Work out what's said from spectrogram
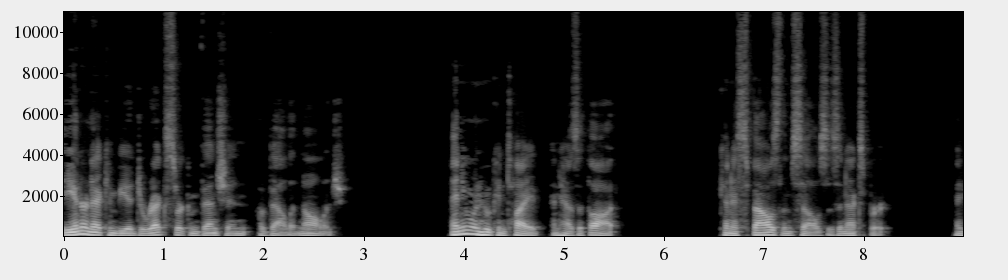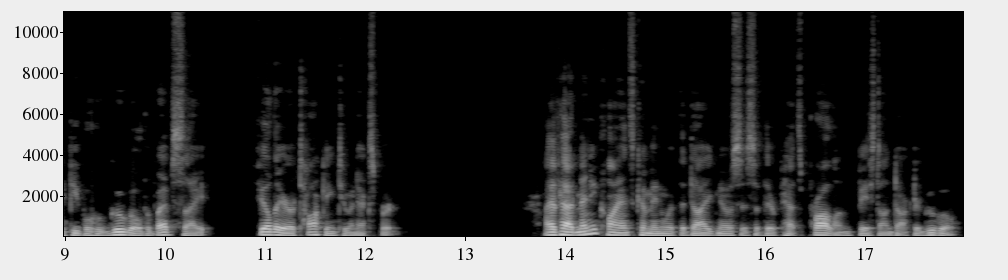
The internet can be a direct circumvention of valid knowledge. Anyone who can type and has a thought can espouse themselves as an expert, and people who Google the website feel they are talking to an expert. I have had many clients come in with the diagnosis of their pet's problem based on Dr. Google,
